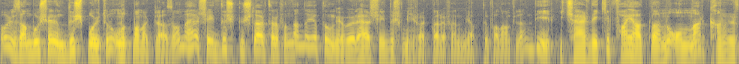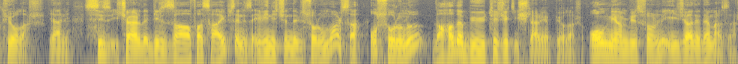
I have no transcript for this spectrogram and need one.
O yüzden bu işlerin dış boyutunu unutmamak lazım ama her şey dış güçler tarafından da yapılmıyor. Böyle her şey dış mihraklar efendim yaptı falan filan değil. İçerideki fay hatlarını onlar kanırtıyorlar. Yani siz içeride bir zaafa sahipseniz, evin içinde bir sorun varsa o sorunu daha da büyütecek işler yapıyorlar. Olmayan bir sorunu icat edemezler.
